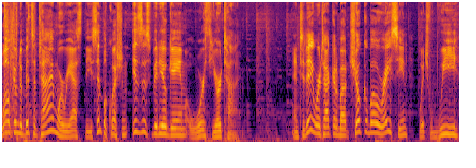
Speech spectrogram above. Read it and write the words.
Welcome to Bits of Time, where we ask the simple question Is this video game worth your time? And today we're talking about Chocobo Racing, which we,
